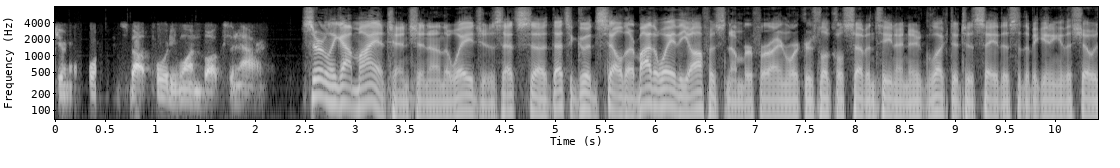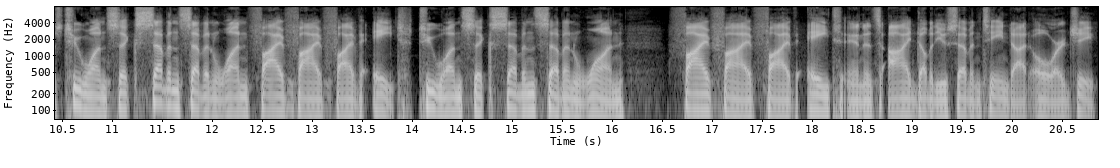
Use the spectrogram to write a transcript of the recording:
journeyman is about 41 bucks an hour. Certainly got my attention on the wages. That's uh, that's a good sell there. By the way, the office number for Ironworkers Local 17, I neglected to say this at the beginning of the show, is 216 771 5558. 216 771 5558, and it's iw17.org.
